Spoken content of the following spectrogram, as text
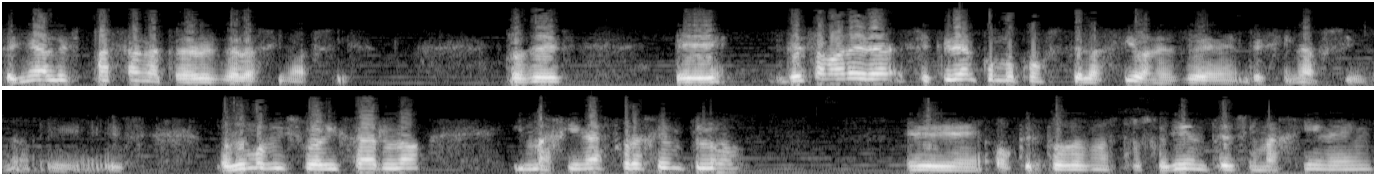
señales pasan a través de la sinapsis. Entonces, eh, de esa manera se crean como constelaciones de, sinapsis. ¿no? es, podemos visualizarlo. Imaginad, por ejemplo, eh, o que todos nuestros oyentes imaginen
